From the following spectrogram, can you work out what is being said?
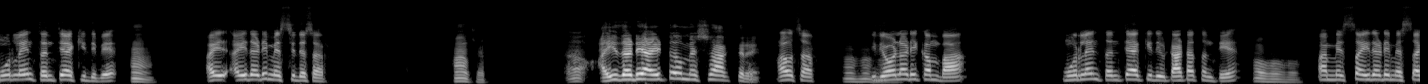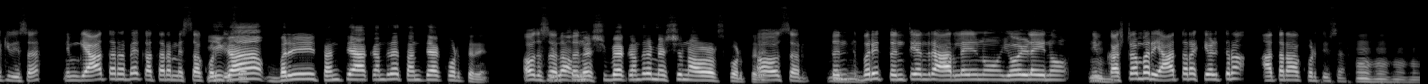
ಮೂರ್ ಲೈನ್ ತಂತಿ ಹಾಕಿದೀವಿ. ಐದ್ ಅಡಿ ಮೆಸ್ ಇದೆ ಸರ್. ಹಾ ಸರ್. ಐದ್ ಅಡಿ ಹೈಟ್ ಮೆಸ್ ಹಾಕ್ತೀರಿ? ಹೌದ್ ಸರ್. ಇದು ಏಳು ಅಡಿ ಕಂಬ. ಮೂರ್ ಲೈನ್ ತಂತಿ ಹಾಕಿದೀವಿ ಟಾಟಾ ತಂತಿ. ಆ ಮೆಸ್ ಐದಡಿ ಅಡಿ ಮೆಸ್ ಹಾಕಿದೀವಿ ಸರ್ ನಿಮ್ಗೆ ಯಾವ ತರ ಬೇಕು ಆ ತರ ಮೆಸ್ ಈಗ ಬರೀ ತಂತಿ ಹಾಕಂದ್ರೆ ತಂತಿ ಹಾಕೊಡ್ತೀರಿ ಕೊಡ್ತೀರಿ. ಹೌದು ಸರ್ ಮೆಸ್ ಮೆಶ್ ಬೇಕಂದ್ರೆ ಮೆಶ್ ಕೊಡ್ತೀರಿ. ಹೌದು ಸರ್ ತಂತಿ ಬರೀ ತಂತಿ ಅಂದ್ರೆ ಆರ್ ಲೈನು ಏಳ್ ಲೈನು ನಿಮ್ ಕಸ್ಟಮರ್ ಯಾವ ತರ ಕೇಳ್ತೀರೋ ಆ ತರ ಹಾಕೊಡ್ತೀವಿ ಸರ್ ಹ್ಮ್ ಹ್ಮ್ ಹ್ಮ್ ಹ್ಮ್.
